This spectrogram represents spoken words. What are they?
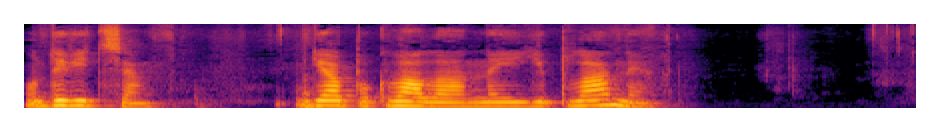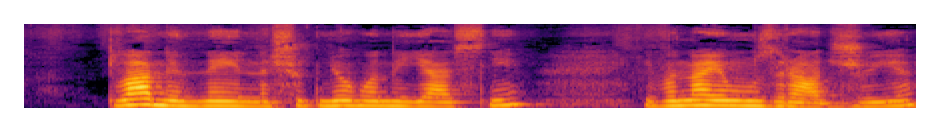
От дивіться, я поклала на її плани. Плани в неї насчет нього не ясні, і вона йому зраджує.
